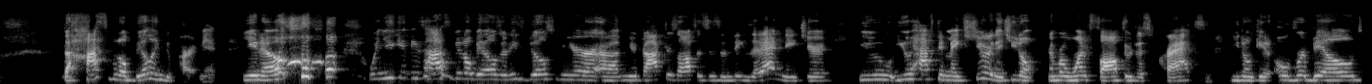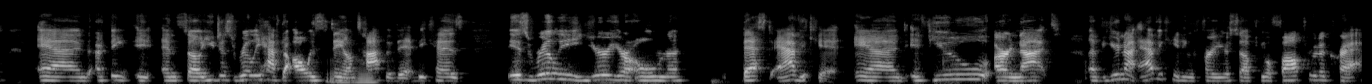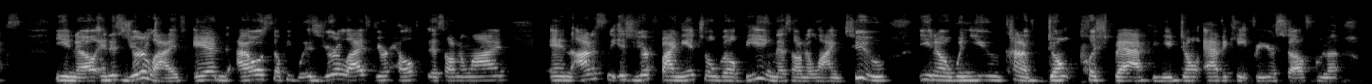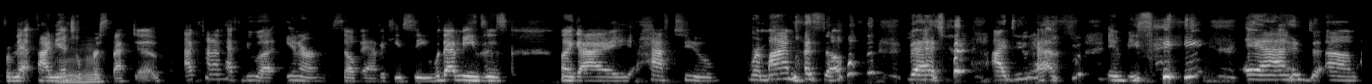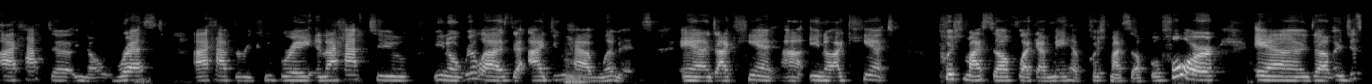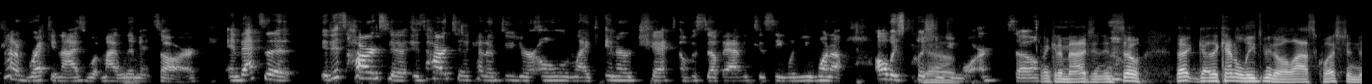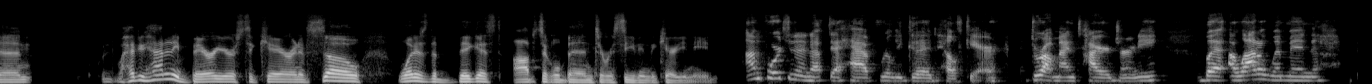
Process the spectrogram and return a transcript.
the hospital billing department you know when you get these hospital bills or these bills from your um, your doctor's offices and things of that nature you you have to make sure that you don't number one fall through the cracks. You don't get overbilled. And i think it, and so you just really have to always stay mm-hmm. on top of it because it's really you're your own best advocate. And if you are not if you're not advocating for yourself you'll fall through the cracks you know, and it's your life. And I always tell people, it's your life, your health that's on the line. And honestly, it's your financial well being that's on the line too. You know, when you kind of don't push back and you don't advocate for yourself from the from that financial mm-hmm. perspective. I kind of have to do a inner self advocacy. What that means is like I have to remind myself that I do have MBC and um, I have to, you know, rest. I have to recuperate and I have to, you know, realize that I do mm-hmm. have limits and I can't, uh, you know, I can't push myself like I may have pushed myself before and um, and just kind of recognize what my limits are. And that's a it is hard to it's hard to kind of do your own like inner check of a self advocacy when you want to always push yeah. and do more. So I can imagine. And so that that kind of leads me to the last question. Then, have you had any barriers to care? And if so, what is the biggest obstacle been to receiving the care you need? I'm fortunate enough to have really good health care throughout my entire journey, but a lot of women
